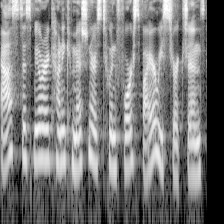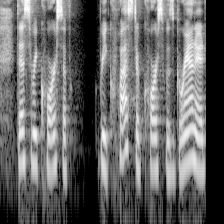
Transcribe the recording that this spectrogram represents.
asked the Sweetwater County Commissioners to enforce fire restrictions. This recourse of request, of course, was granted.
